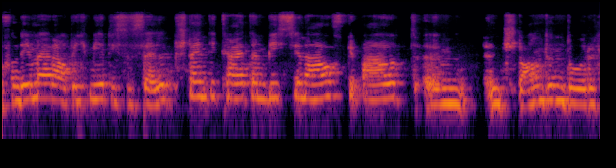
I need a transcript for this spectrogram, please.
von dem her habe ich mir diese Selbstständigkeit ein bisschen aufgebaut, ähm, entstanden durch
